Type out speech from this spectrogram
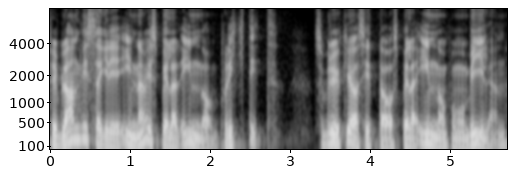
För ibland vissa grejer, innan vi spelar in dem på riktigt, så brukar jag sitta och spela in dem på mobilen.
